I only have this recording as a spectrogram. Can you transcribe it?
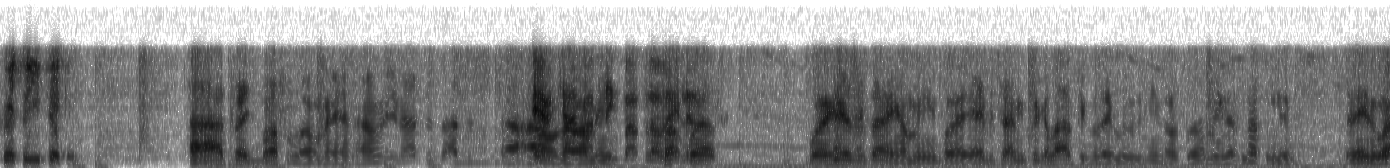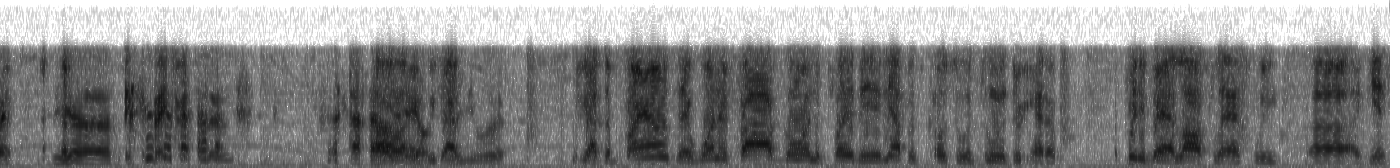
Chris, who you picking? I take Buffalo, man. I mean, I just, I just, I, I Every don't know. time I mean, Buffalo, but, they lose. well, well, here's the thing. I mean, but every time you pick a lot of people, they lose. You know, so I mean, that's nothing new. But anyway, the uh, Pick the Patriots to lose. All okay, right, we got- you. We got the Browns at one and five going to play the Indianapolis Colts, who are two and three. Had a, a pretty bad loss last week uh, against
